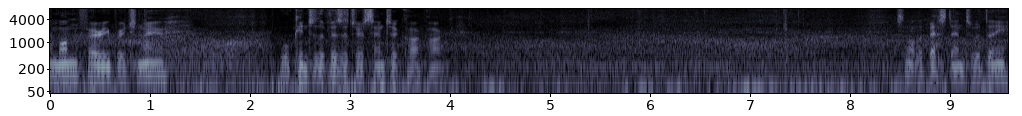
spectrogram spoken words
I'm on Ferry Bridge now. Walk into the visitor centre car park. It's not the best end to a day,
